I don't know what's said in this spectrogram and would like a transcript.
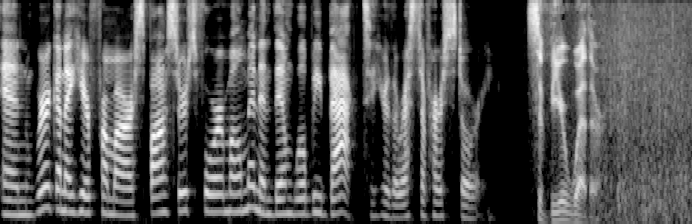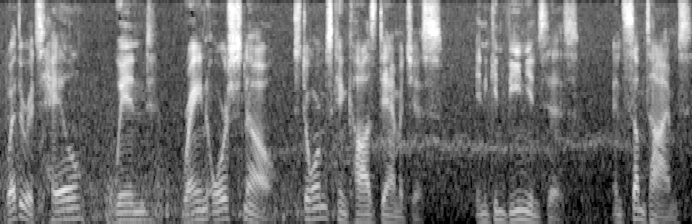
and we're going to hear from our sponsors for a moment, and then we'll be back to hear the rest of her story. Severe weather. Whether it's hail, wind, rain, or snow, storms can cause damages, inconveniences, and sometimes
